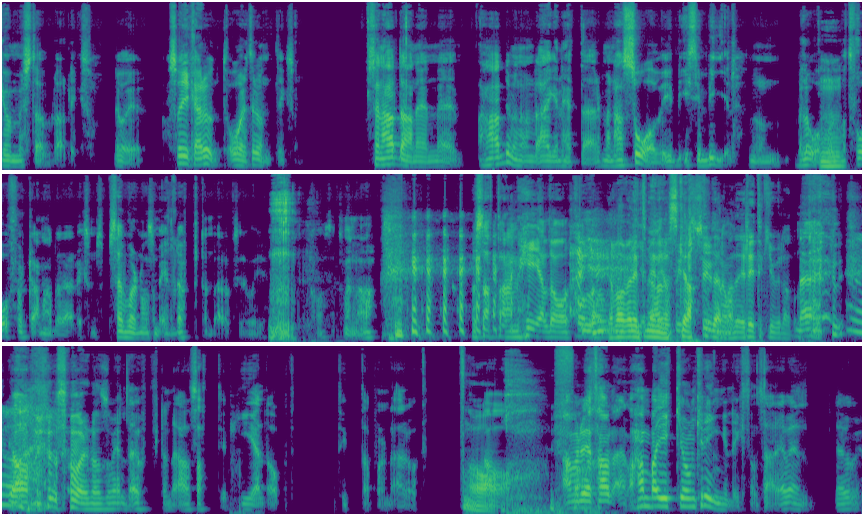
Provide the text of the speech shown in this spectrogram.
gummistövlar. Liksom. Det var ju, så gick han runt, året runt. Liksom. Sen hade han en, eh, han hade väl någon lägenhet där, men han sov i, i sin bil. Någon blå Mm. Volvo 240 han hade där. Liksom. Sen var det någon som eldade upp den där också. Det var ju konstigt. Men ja. Då satt han en hel dag och kollade. Det var väl inte meningen att Ja, skratta där, men det är lite kul att Nej, ja, men så var det någon som eldade upp den där. Han satt en hel dag och tittade på den där. Och, Ja, ja, fan. men du vet, han, han bara gick ju omkring liksom så här. Jag vet inte. Det var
